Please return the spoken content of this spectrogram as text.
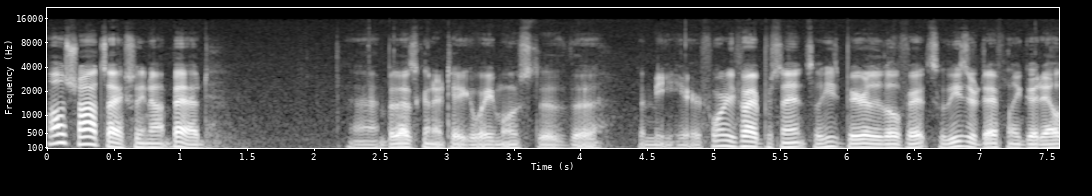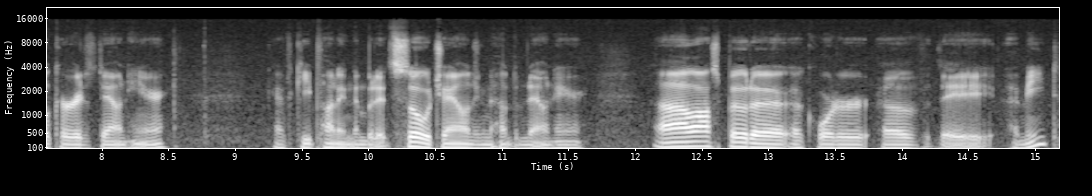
All shots actually not bad. Uh, but that's going to take away most of the, the meat here. 45%, so he's barely low fit. So these are definitely good elk herds down here. I have to keep hunting them, but it's so challenging to hunt them down here. Uh, I lost about a, a, quarter of the uh, meat,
